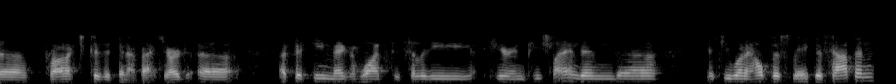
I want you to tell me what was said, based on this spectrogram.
uh, product because it's in our backyard, uh, a 15 megawatt facility here in Peachland, and uh, if you want to help us make this happen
